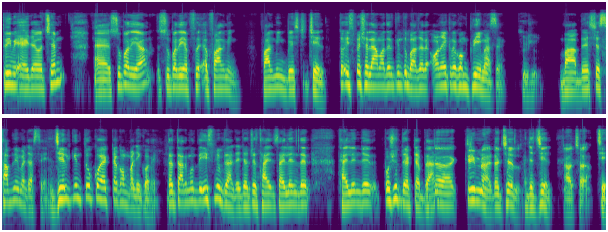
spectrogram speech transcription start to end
প্রিমিয়াম এটা হচ্ছে সুপারিয়া সুপারিয়া ফার্মিং ফার্মিং বেস্ট জেল। তো স্পেশালি আমাদের কিন্তু বাজারে অনেক রকম ক্রিম আছে। বা বেস্টের সাবলিমেন্ট আছে। জেল কিন্তু কয়েকটা কোম্পানি করে। তার মধ্যে ইসমি ব্র্যান্ড এটা হচ্ছে থাইল্যান্ডের থাইল্যান্ডের প্রসিদ্ধ একটা ব্র্যান্ড ক্রিম না এটা জেল। এটা জেল। আচ্ছা। জি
